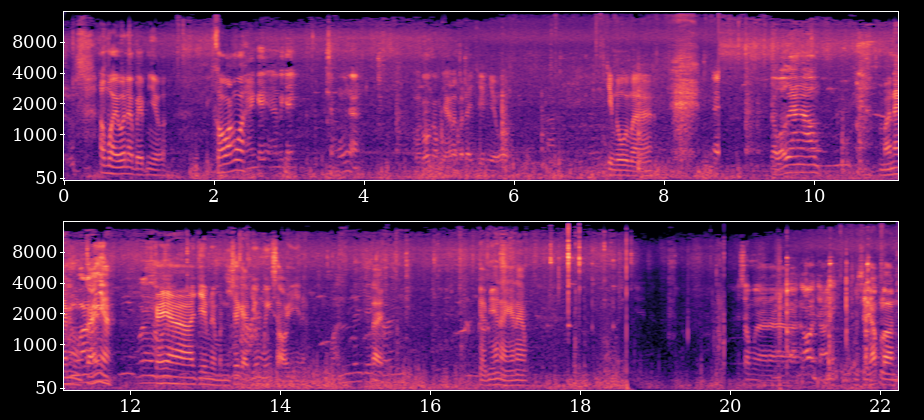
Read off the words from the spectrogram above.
Không bày bên này bẹp nhiều khó bắn quá. Ăn cây ăn cây muối nè. Mà có công nhận là bên đây chim nhiều không? Chim nuôi mà. Đồ bự ăn không? Mà anh em một cái nha. Cái à, chim này mình sẽ kẹp với miếng sòi gì nè. Đây. kẹp như thế này anh em. Xong rồi là có chạy. mình sẽ gấp lên.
